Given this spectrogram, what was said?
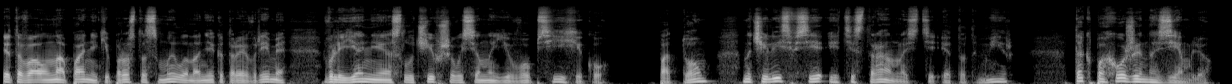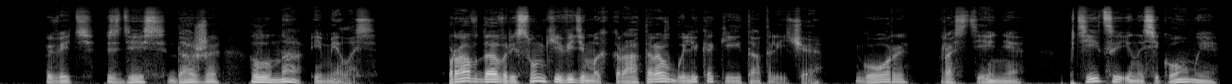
Эта волна паники просто смыла на некоторое время влияние случившегося на его психику. Потом начались все эти странности, этот мир, так похожий на Землю. Ведь здесь даже Луна имелась. Правда, в рисунке видимых кратеров были какие-то отличия. Горы, растения, птицы и насекомые,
